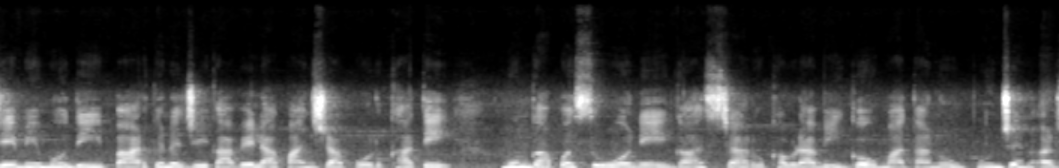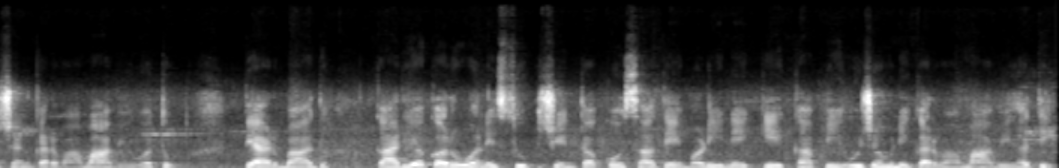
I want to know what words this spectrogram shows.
જેબી મોદી પાર્ક નજીક આવેલા પાંજરાપોળ ખાતે મૂંગા પશુઓને ઘાસચારો ખવડાવી ગૌમાતાનું પૂજન અર્ચન કરવામાં આવ્યું હતું. ત્યારબાદ કાર્યકરો અને શુભચિંતકો સાથે મળીને કેક કાપી ઉજવણી કરવામાં આવી હતી.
